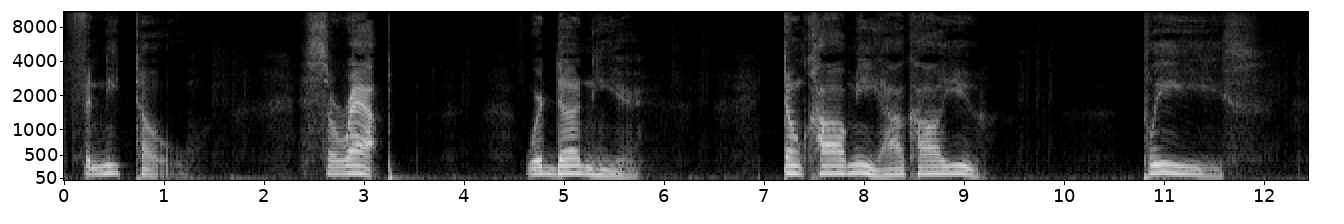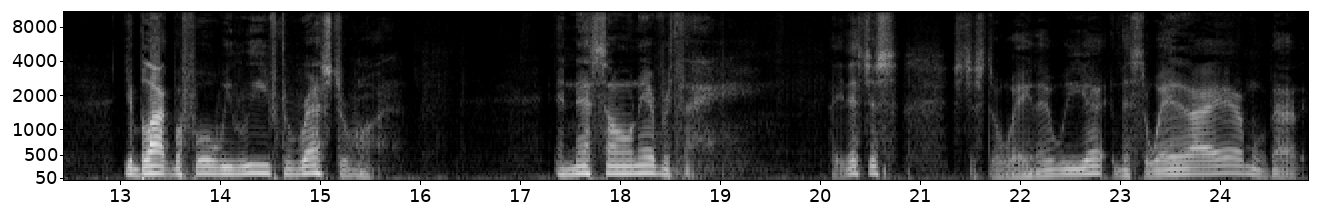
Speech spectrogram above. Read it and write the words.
Finito. It's a wrap. We're done here. Don't call me, I'll call you. Please. You block before we leave the restaurant. And that's on everything. Hey, that's just it's just the way that we are. That's the way that I am about it.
